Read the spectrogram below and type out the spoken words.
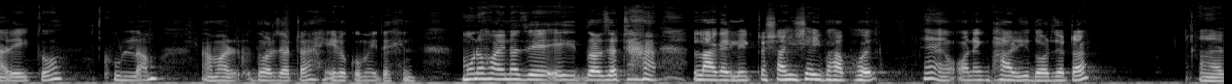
আর এই তো খুললাম আমার দরজাটা, এরকমই দেখেন। মনে হয় না যে এই দরজাটা লাগাইলে একটা শাহি শাহি ভাব হয়। হ্যাঁ অনেক ভারী দরজাটা। আর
